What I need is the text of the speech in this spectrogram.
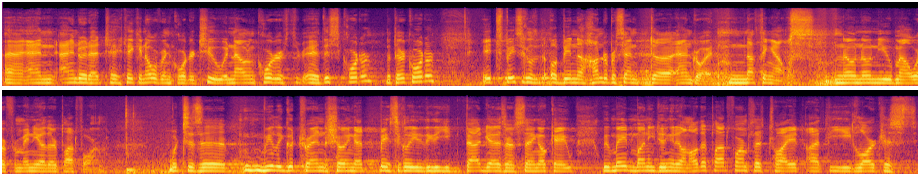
Uh, and Android had taken over in quarter two, and now in quarter uh, this quarter, the third quarter, it's basically been 100% uh, Android, nothing else, no no new malware from any other platform, which is a really good trend, showing that basically the bad guys are saying, okay, we made money doing it on other platforms, let's try it at the largest,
